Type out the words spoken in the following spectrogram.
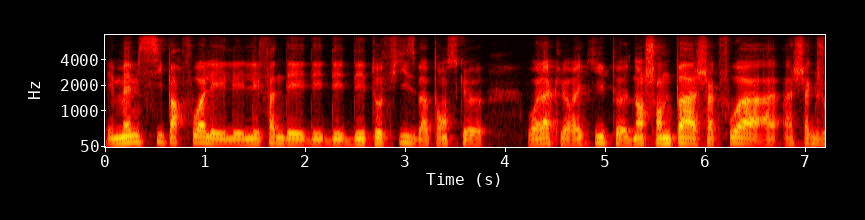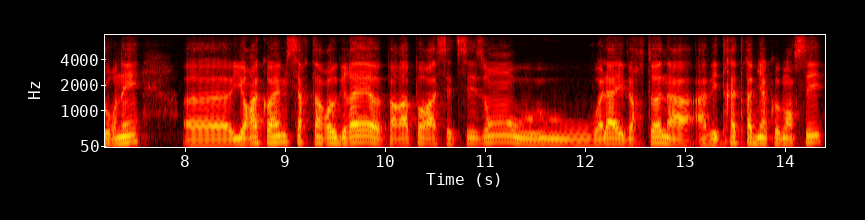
et même si parfois les, les, fans des, des, des, Toffees bah, pensent que, voilà, que leur équipe n'enchante pas à chaque fois, à, chaque journée, euh, il y aura quand même certains regrets euh, par rapport à cette saison où, voilà, Everton avait très très bien commencé,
